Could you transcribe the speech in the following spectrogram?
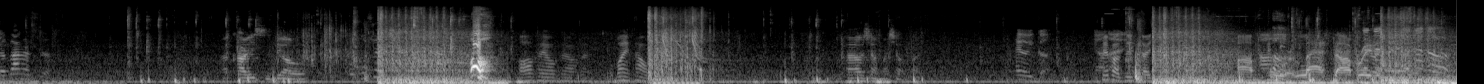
了，半个死了，啊，卡里死掉了。我不确定。哦，OK OK OK，我帮你看我。他要想买小白。还有一个，可以把自己摘起来。Op 4, last operator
